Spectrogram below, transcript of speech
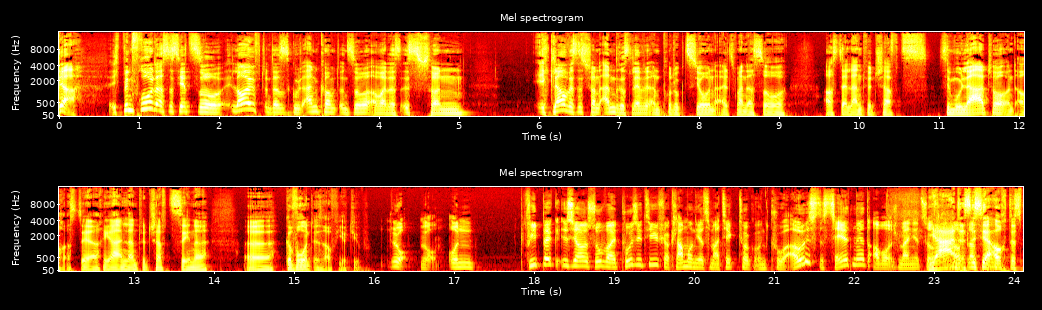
ja, ich bin froh, dass es jetzt so läuft und dass es gut ankommt und so, aber das ist schon, ich glaube, es ist schon ein anderes Level an Produktion, als man das so aus der Landwirtschaftssimulator und auch aus der realen Landwirtschaftsszene äh, gewohnt ist auf YouTube. Ja, ja. Und Feedback ist ja soweit positiv. Wir klammern jetzt mal TikTok und Co. aus. Das zählt nicht, aber ich meine jetzt so. Ja, das ist ja auch, das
